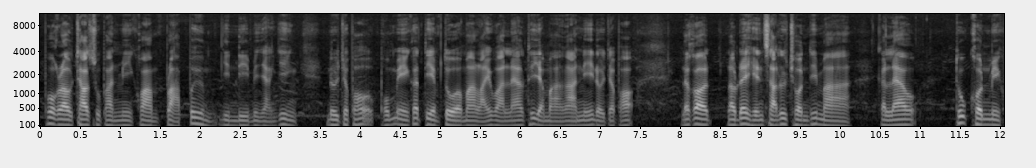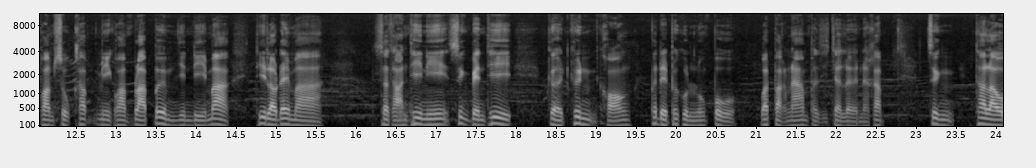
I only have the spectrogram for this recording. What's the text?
พวกเราชาวสุพรรณมีความปราบปลื้มยินดีเป็นอย่างยิ่ง โดยเฉพาะผมเองก็เตรียมตัวมาหลายวันแล้วที่จะมางานนี้โดยเฉพาะ แล้วก็เราได้เห็นสาธุชนที่มากันแล้วทุกคนมีความสุขครับ มีความปราบปลื้มยินดีมากที่เราได้มาสถานที่นี้ซึ่งเป็นที่เกิดขึ้นของพระเดชพระคุณหลวงปู่ วัดปากน้ำภาษีเจริญนะครับ ซึ่งถ้าเรา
